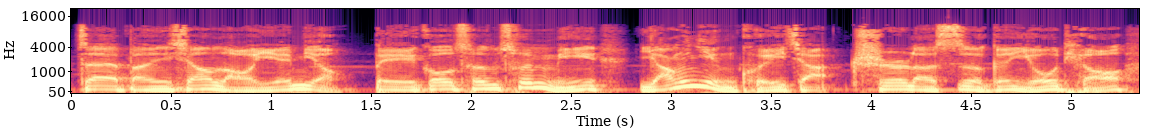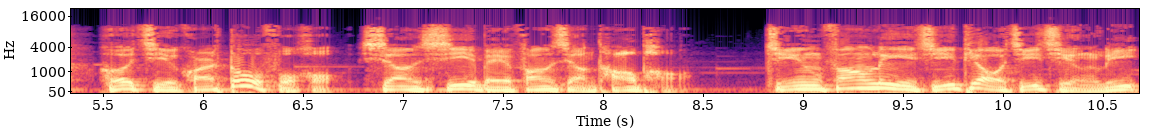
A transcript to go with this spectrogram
在本乡老爷庙北沟村村民杨应奎家吃了四根油条和几块豆腐后，向西北方向逃跑。警方立即调集警力，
